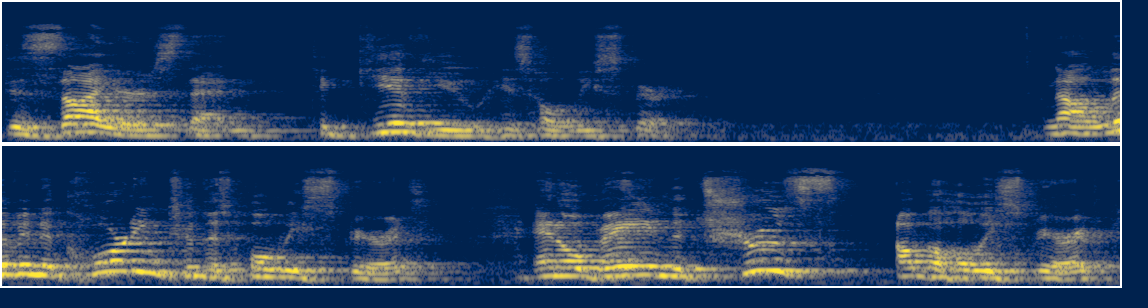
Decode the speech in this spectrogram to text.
desires then to give you His Holy Spirit. Now, living according to this Holy Spirit and obeying the truths of the Holy Spirit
